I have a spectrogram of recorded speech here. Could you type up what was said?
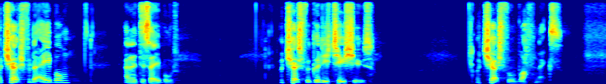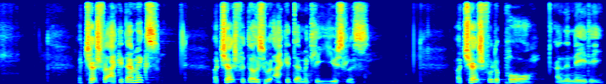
A church for the able and the disabled. A church for goody two shoes. A church for roughnecks a church for academics, a church for those who are academically useless, a church for the poor and the needy,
